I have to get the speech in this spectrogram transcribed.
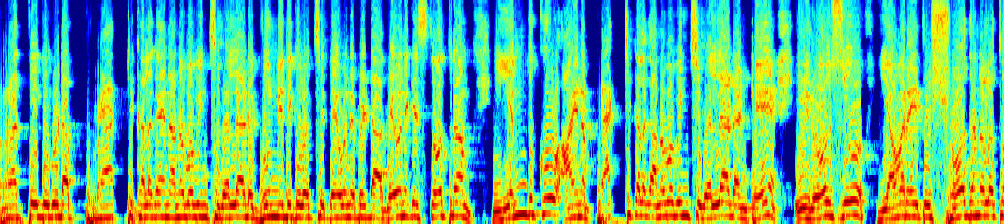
ప్రతిది కూడా ప్రాక్టికల్గా ఆయన అనుభవించి వెళ్ళాడు. భూమి మీదకి వచ్చి దేవుని బిడ్డ దేవునికి స్తోత్రం. ఎందుకు ఆయన ప్రాక్టికల్గా అనుభవించి వెళ్ళాడంటే ఈ రోజు ఎవరైతే శోధనలతో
